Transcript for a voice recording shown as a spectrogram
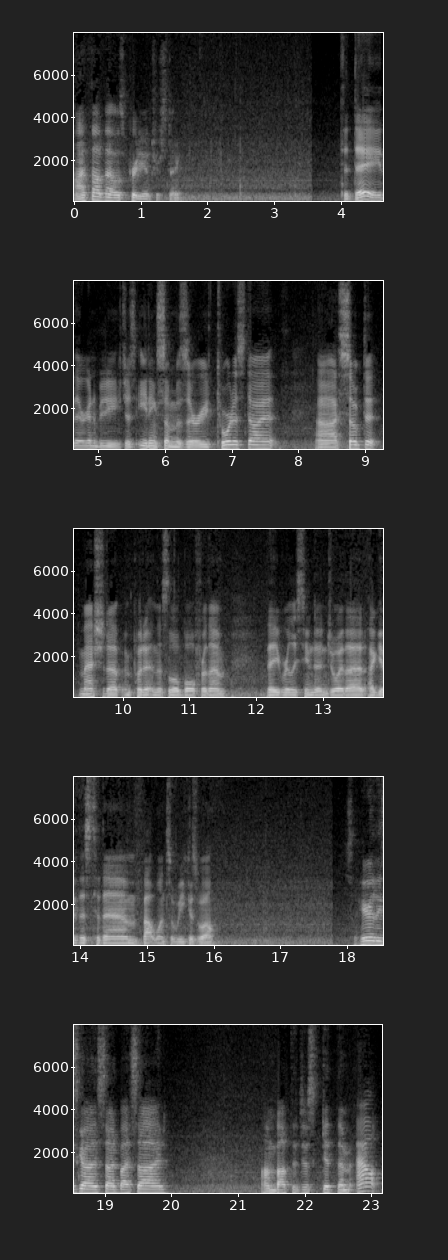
I thought that was pretty interesting. Today they're going to be just eating some Mazuri tortoise diet. Uh, I soaked it, mashed it up, and put it in this little bowl for them they really seem to enjoy that. I give this to them about once a week as well. So here are these guys side by side. I'm about to just get them out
